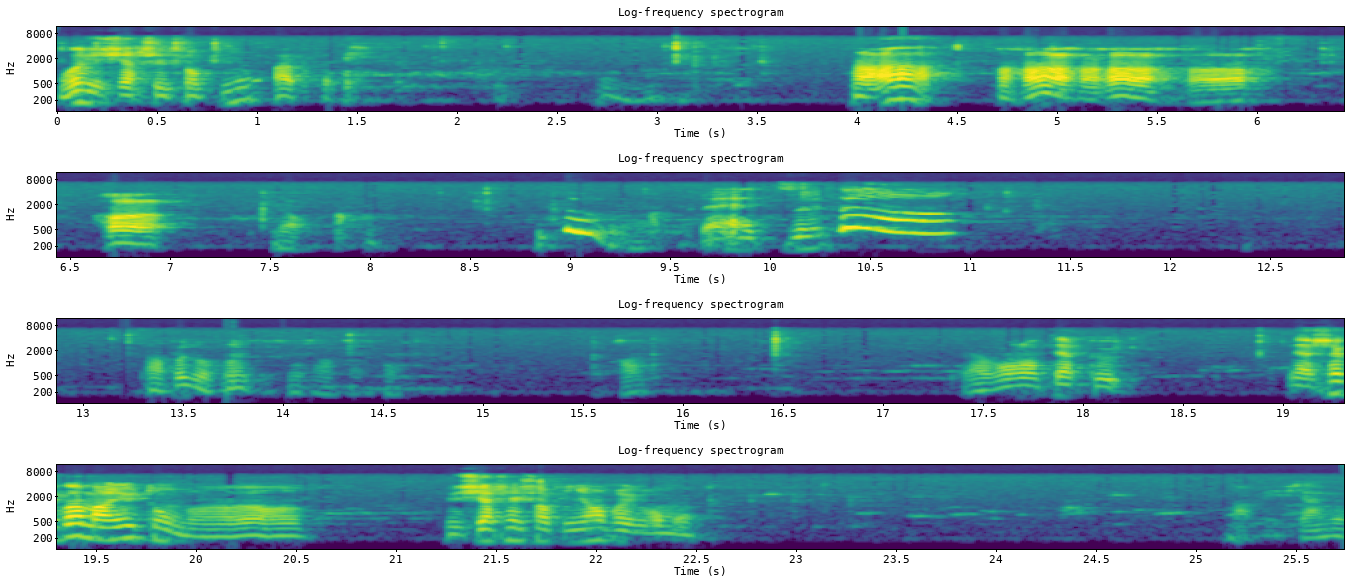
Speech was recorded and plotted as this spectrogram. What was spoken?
Moi, j'ai cherché le champignon après. Ah Ah ah ah ah ah Non. Go C'est un peu dangereux ce que j'ai en train. Ah. Que... Et à chaque fois, Mario tombe. hein. Je vais chercher le champignon, après je remonte. Non mais viens là.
